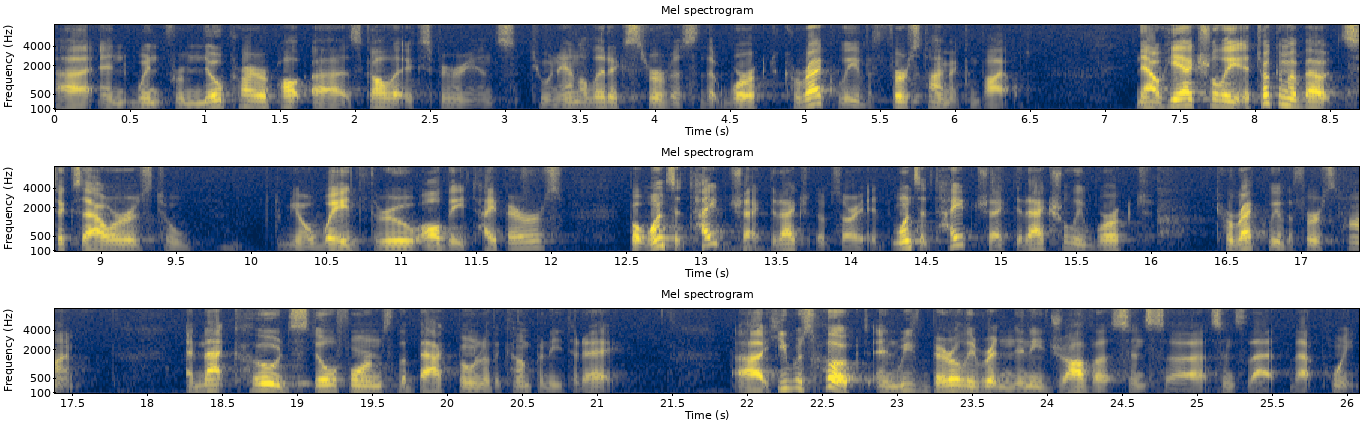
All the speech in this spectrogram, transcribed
uh, and went from no prior uh, Scala experience to an analytics service that worked correctly the first time it compiled. Now, he actually, it took him about six hours to you know, wade through all the type errors, but once it type checked, it actually, sorry, it, once it type checked, it actually worked correctly the first time. And that code still forms the backbone of the company today. Uh, he was hooked, and we've barely written any Java since, uh, since that, that point.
